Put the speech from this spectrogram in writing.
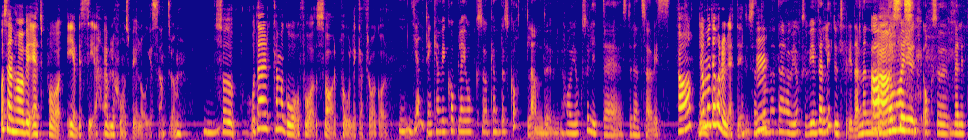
Och sen har vi ett på EBC, Evolutionsbiologiskt centrum. Så, och där kan man gå och få svar på olika frågor. Mm, Egentligen kan vi koppla ihop också Campus Gotland. Vi har ju också lite studentservice. Ja, ja men det har du rätt i. Så Mm. de, där har vi också, vi är väldigt utspridda men Ja, de har ju också väldigt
